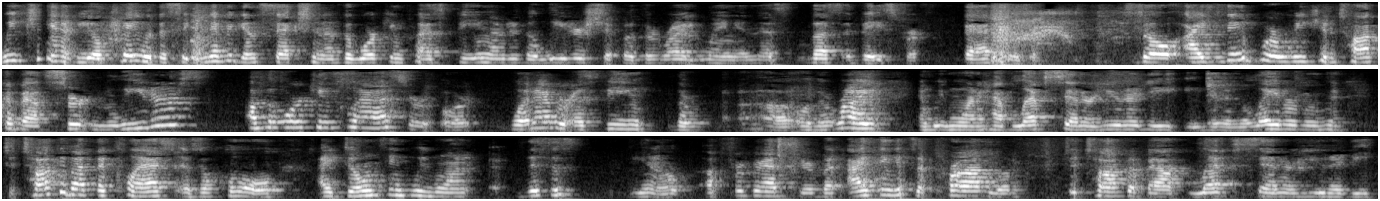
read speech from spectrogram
we can't be okay with a significant section of the working class being under the leadership of the right wing and this, thus a base for fascism. So I think where we can talk about certain leaders of the working class or, or whatever as being the uh, on the right, and we want to have left center unity even in the labor movement. To talk about the class as a whole, I don't think we want. This is you know up for grabs here, but I think it's a problem to talk about left center unity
